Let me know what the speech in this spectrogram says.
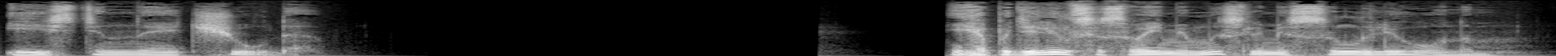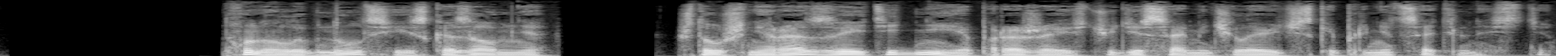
истинное чудо. Я поделился своими мыслями с Иллионом. Он улыбнулся и сказал мне, что уж не раз за эти дни я поражаюсь чудесами человеческой проницательности.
